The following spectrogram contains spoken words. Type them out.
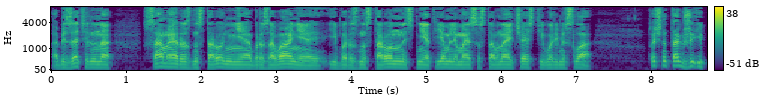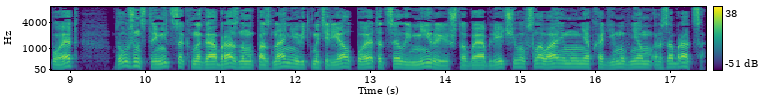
обязательно – самое разностороннее образование, ибо разносторонность – неотъемлемая составная часть его ремесла. Точно так же и поэт должен стремиться к многообразному познанию, ведь материал поэта – целый мир, и чтобы облечь его в слова, ему необходимо в нем разобраться.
